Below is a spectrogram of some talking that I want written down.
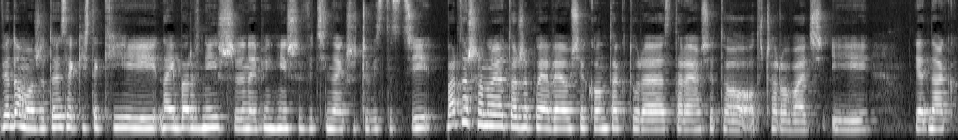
wiadomo, że to jest jakiś taki najbarwniejszy, najpiękniejszy wycinek rzeczywistości. Bardzo szanuję to, że pojawiają się konta, które starają się to odczarować i jednak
